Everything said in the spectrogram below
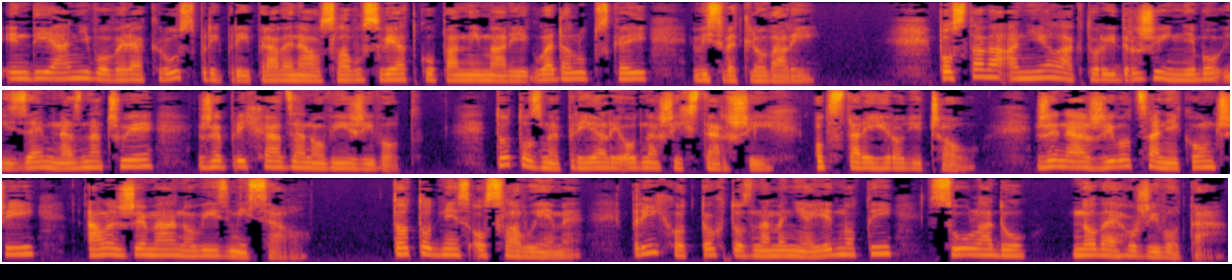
indiáni vo Veracruz pri príprave na oslavu sviatku Panny Marie Guadalupskej vysvetľovali. Postava aniela, ktorý drží nebo i zem, naznačuje, že prichádza nový život. Toto sme prijali od našich starších, od starých rodičov, že náš život sa nekončí, ale že má nový zmysel. Toto dnes oslavujeme. Príchod tohto znamenia jednoty, súladu, nového života.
